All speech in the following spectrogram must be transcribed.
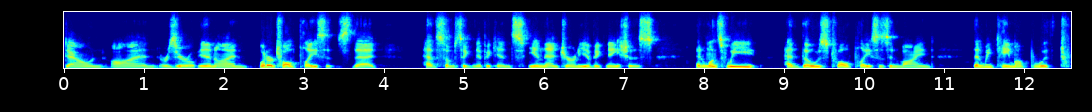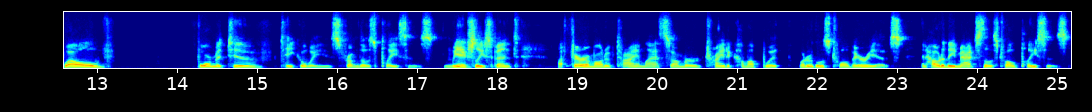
down on or zero in on what are 12 places that have some significance in that journey of Ignatius. And once we had those 12 places in mind, then we came up with 12 formative takeaways from those places. We actually spent a fair amount of time last summer trying to come up with what are those 12 areas and how do they match those 12 places.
